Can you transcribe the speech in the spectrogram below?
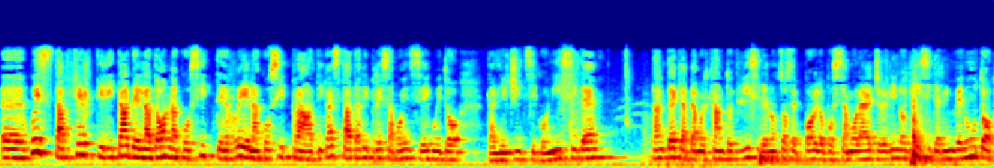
eh, questa fertilità della donna così terrena, così pratica, è stata ripresa poi in seguito dagli egizi con Iside. Tant'è che abbiamo il canto di Iside, non so se poi lo possiamo leggere, l'inno di Iside rinvenuto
